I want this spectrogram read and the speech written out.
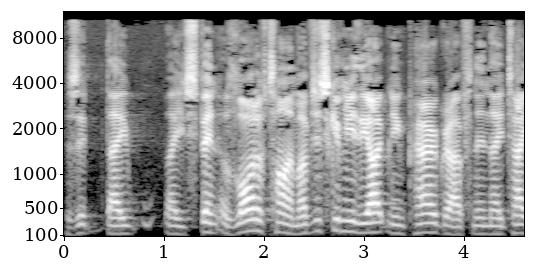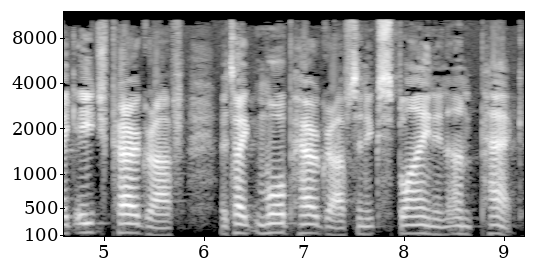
Because they, they spent a lot of time. I've just given you the opening paragraph, and then they take each paragraph, they take more paragraphs and explain and unpack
